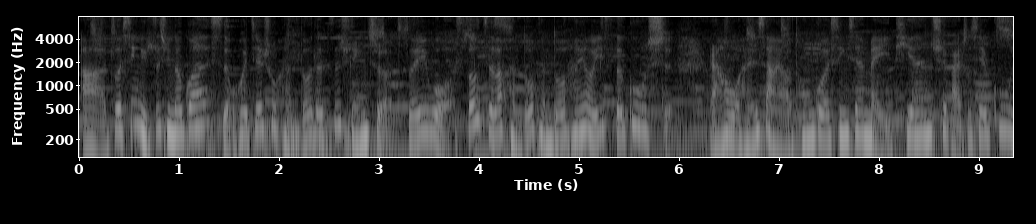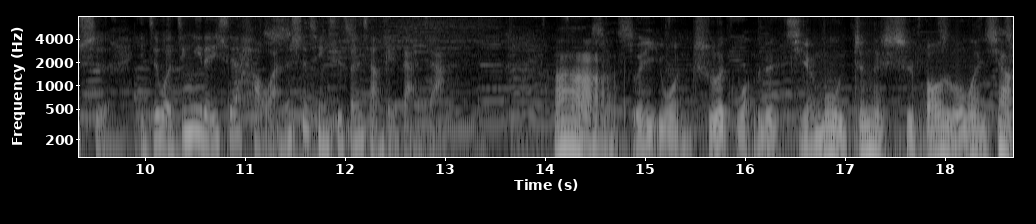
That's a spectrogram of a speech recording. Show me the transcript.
啊、做心理咨询的关系，我会接触很多的咨询者，所以我搜集了很多很多很有意思的故事，然后我很想要通过新鲜每一天去把这些故事以及我经历的一些好玩的事情去分享给大家。啊，所以我们说我们的节目真的是包罗万象。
